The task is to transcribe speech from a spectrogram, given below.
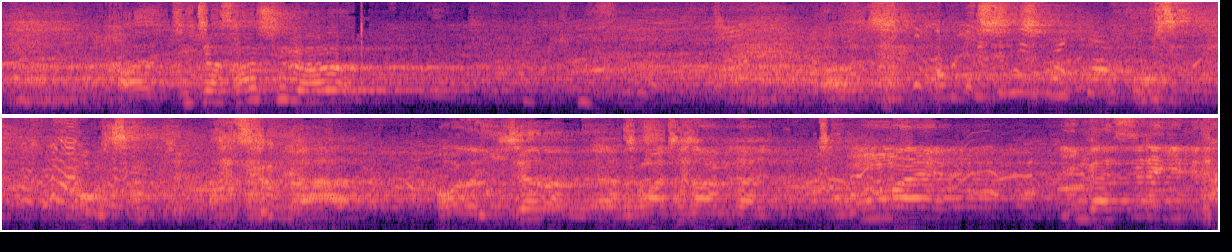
아 진짜 사실은 아 진짜. 어, 어. 아, 창피해. 어, 나 이제 알았네. 정말 죄송합니다. 정말 인간 쓰레기입니다.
